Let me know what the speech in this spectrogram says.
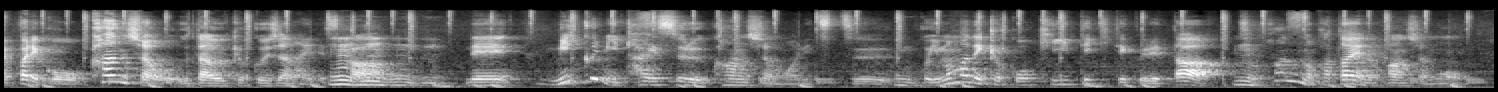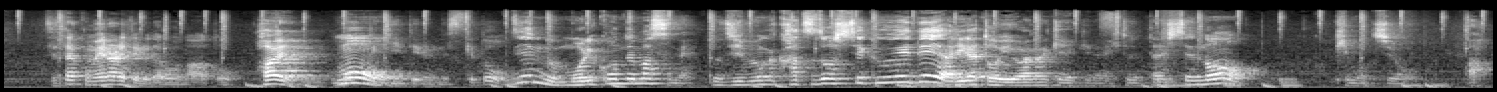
やっぱりこう感謝を歌う曲じゃないですか、うんうんうんうん。でミクに対する感謝もありつつ、うん。こう今まで曲を聴いてきてくれた、うん。そのファンの方への感謝も絶対込められてるだろうなとはい。も思って聞いうてるんですけど。全部盛り込んでますね。自分が活動していく上でありがとうを言わなきゃいけない人に対しての気持ちを。あ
